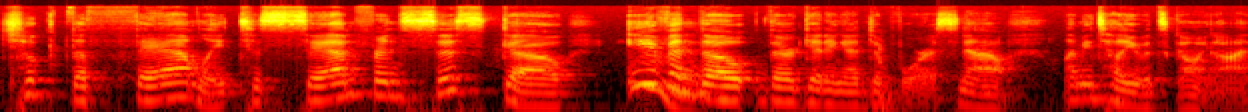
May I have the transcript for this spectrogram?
took the family to San Francisco, hmm. even though they're getting a divorce. Now, let me tell you what's going on.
